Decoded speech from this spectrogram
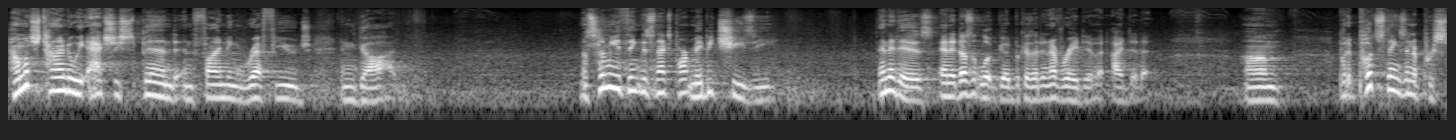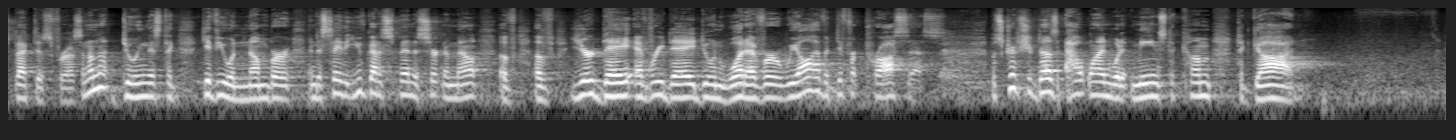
how much time do we actually spend in finding refuge in God? Now, some of you think this next part may be cheesy, and it is, and it doesn't look good because I didn't have Ray do it. I did it. Um, but it puts things into perspectives for us. And I'm not doing this to give you a number and to say that you've got to spend a certain amount of, of your day every day doing whatever. We all have a different process. But Scripture does outline what it means to come to God.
